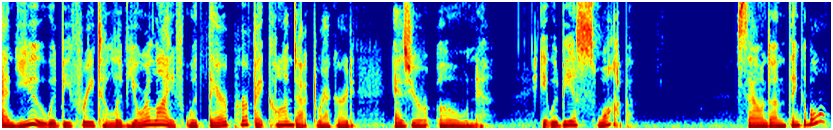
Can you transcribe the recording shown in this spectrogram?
and you would be free to live your life with their perfect conduct record as your own. It would be a swap. Sound unthinkable?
